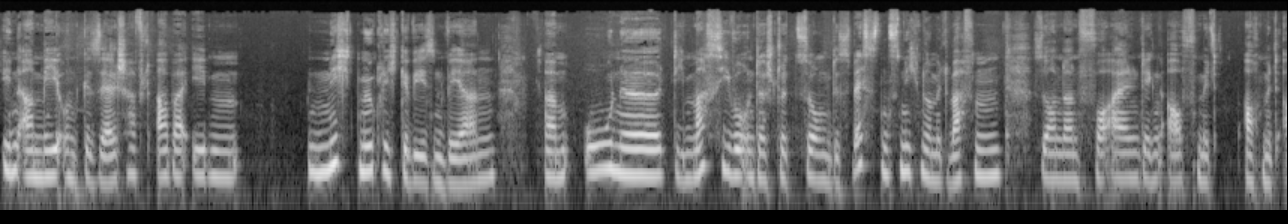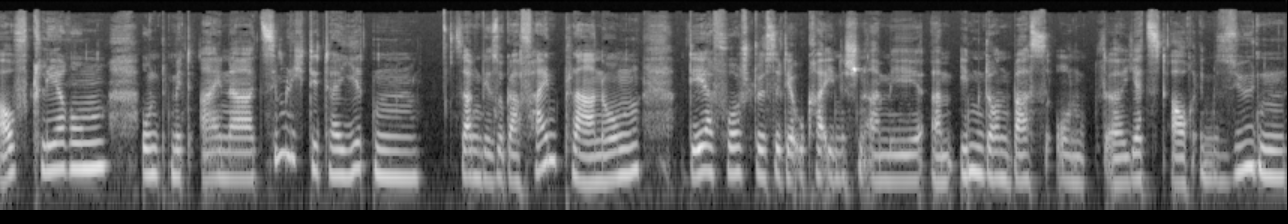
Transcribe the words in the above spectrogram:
in Armee und Gesellschaft, aber eben nicht möglich gewesen wären, ähm, ohne die massive Unterstützung des Westens, nicht nur mit Waffen, sondern vor allen Dingen auch mit, auch mit Aufklärung und mit einer ziemlich detaillierten sagen wir sogar Feinplanung der Vorstöße der ukrainischen Armee ähm, im Donbass und äh, jetzt auch im Süden,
